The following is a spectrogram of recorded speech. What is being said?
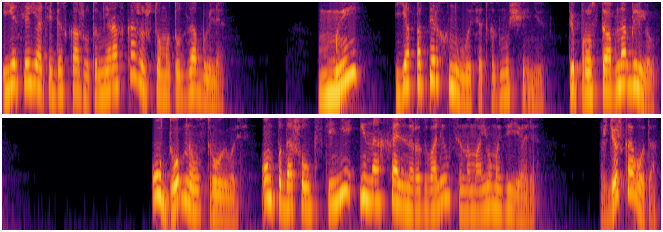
«Если я тебе скажу, ты мне расскажешь, что мы тут забыли?» «Мы?» Я поперхнулась от возмущения. «Ты просто обнаглел!» Удобно устроилась. Он подошел к стене и нахально развалился на моем одеяле. «Ждешь кого-то?»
